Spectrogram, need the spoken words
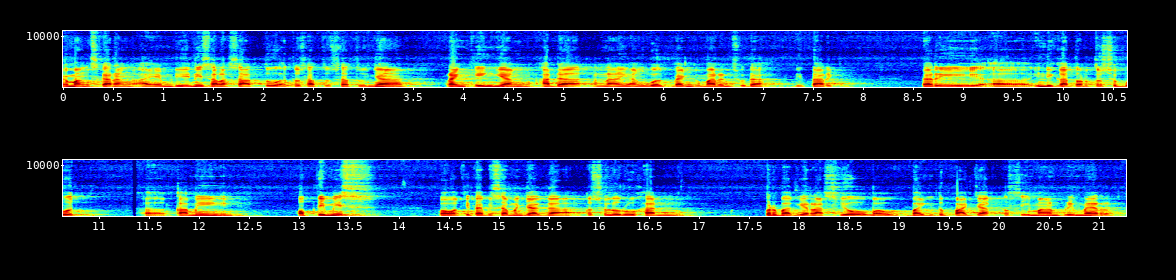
Memang sekarang IMD ini salah satu atau satu-satunya ranking yang ada karena yang World Bank kemarin sudah ditarik. Dari uh, indikator tersebut uh, kami optimis bahwa kita bisa menjaga keseluruhan berbagai rasio, baik itu pajak, keseimbangan primer,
